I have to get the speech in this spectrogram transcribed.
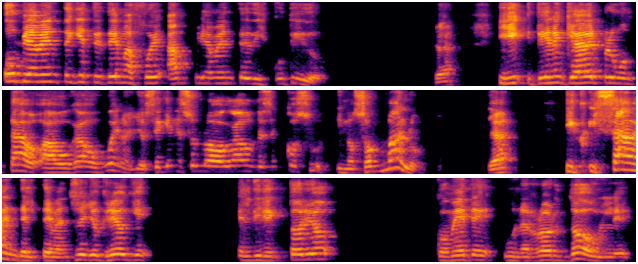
Obviamente que este tema fue ampliamente discutido. Y tienen que haber preguntado a abogados bueno yo sé quiénes son los abogados de Cencosud y no son malos, ¿ya? Y, y, saben del tema. Entonces yo creo que el directorio comete un error doble.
